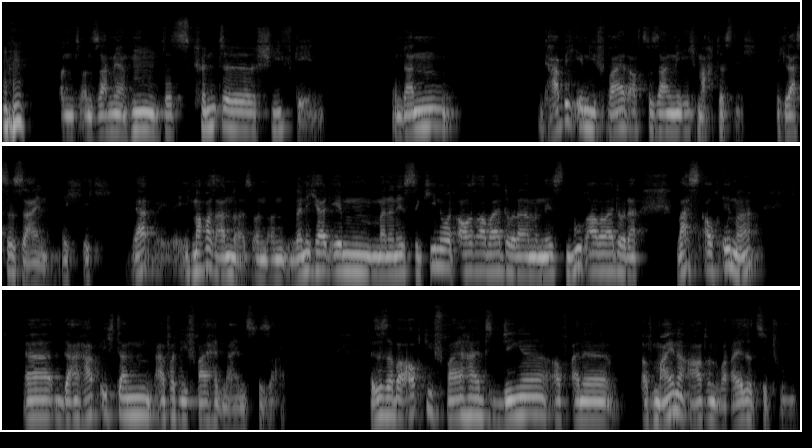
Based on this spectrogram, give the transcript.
mhm. und, und sage mir, hm, das könnte schiefgehen. Und dann habe ich eben die Freiheit auch zu sagen, nee, ich mache das nicht. Ich lasse das sein. Ich, ich, ja, ich mache was anderes. Und, und wenn ich halt eben meine nächste Keynote ausarbeite oder mein nächsten Buch arbeite oder was auch immer, äh, da habe ich dann einfach die Freiheit, Nein zu sagen. Es ist aber auch die Freiheit, Dinge auf eine, auf meine Art und Weise zu tun.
